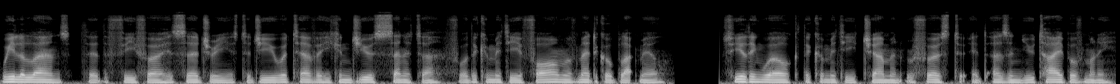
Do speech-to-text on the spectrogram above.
Wheeler learns that the fee for his surgery is to do whatever he can do as senator for the committee a form of medical blackmail. Fielding Wilke, the committee chairman, refers to it as a new type of money.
